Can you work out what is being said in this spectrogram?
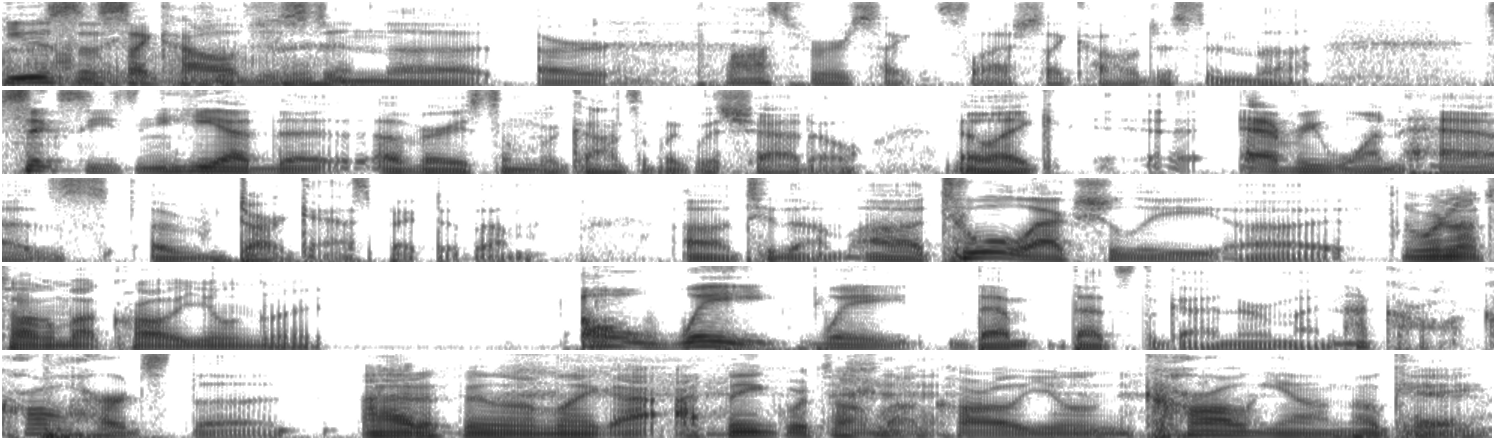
he was a psychologist in the or philosopher psych, slash psychologist in the 60s and he had the a very similar concept like with shadow that like everyone has a dark aspect of them uh to them. Uh tool actually uh we're not talking about Carl Jung right oh wait wait that that's the guy never mind not carl carl hart's the I had a feeling I'm like I, I think we're talking about Carl Jung Carl Jung okay Yeah.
